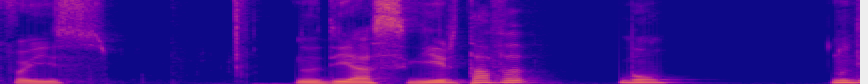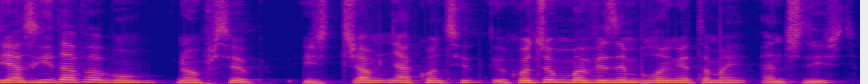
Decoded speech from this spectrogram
foi isso. No dia a seguir estava bom. No dia a seguir estava bom, não percebo. Isto já me tinha acontecido. Aconteceu uma vez em Bolonha também, antes disto.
